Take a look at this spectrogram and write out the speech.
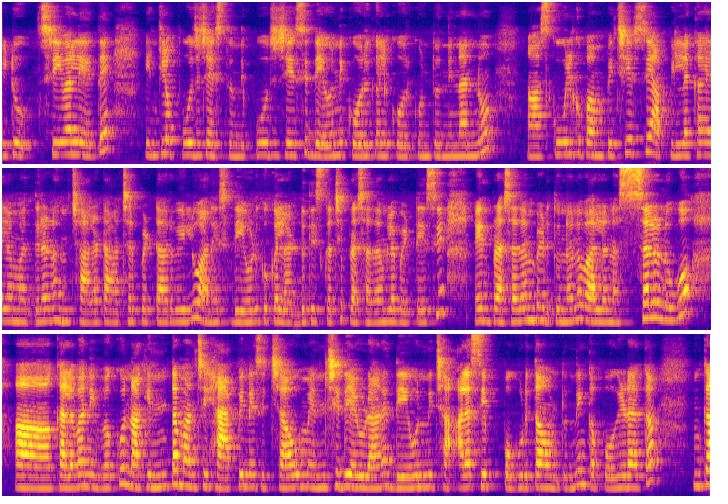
ఇటు శ్రీవల్లి అయితే ఇంట్లో పూజ చేస్తుంది. పూజ చేసి దేవుని కోరికలు కోరుకుంటుంది. నన్ను స్కూల్కు పంపించేసి ఆ పిల్లకాయల మధ్యలో నన్ను చాలా టార్చర్ పెట్టారు వీళ్ళు అనేసి దేవుడికి ఒక లడ్డు తీసుకొచ్చి ప్రసాదంలో పెట్టేసి నేను ప్రసాదం పెడుతున్నాను. వాళ్ళని అస్సలు నువ్వు కలవనివ్వకు. నాకు ఇంత మంచి హ్యాపీనెస్ ఇచ్చావు. మంచి దేవుడా అని దేవుణ్ణి చాలా కాసేపు పొగుడుతూ ఉంటుంది. ఇంకా పొగిడాక ఇంకా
